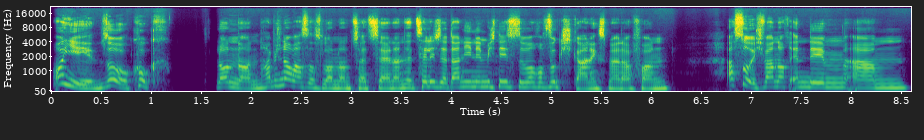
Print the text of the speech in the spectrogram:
Oh je, so, guck. London. Habe ich noch was aus London zu erzählen? Dann erzähle ich der Dani nämlich nächste Woche wirklich gar nichts mehr davon. Ach so, ich war noch in dem ähm,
